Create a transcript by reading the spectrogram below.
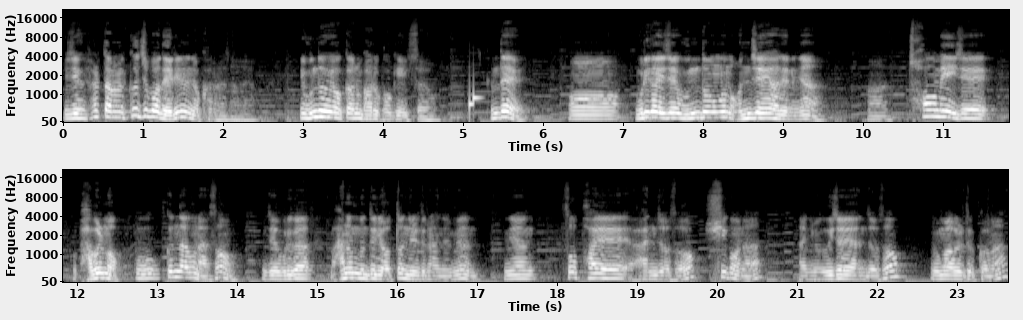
이제 혈당을 끄집어 내리는 역할을 하잖아요. 이 운동의 효과는 바로 거기에 있어요. 근데 어, 우리가 이제 운동은 언제 해야 되느냐? 아, 처음에 이제 밥을 먹고 끝나고 나서 이제 우리가 많은 분들이 어떤 일들을 하냐면 그냥 소파에 앉아서 쉬거나 아니면 의자에 앉아서 음악을 듣거나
